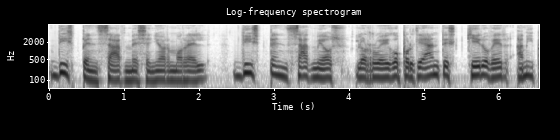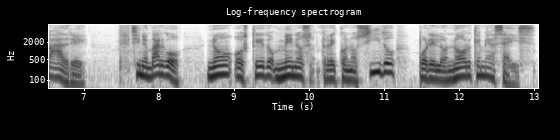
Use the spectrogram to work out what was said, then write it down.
Dispensadme, señor Morel, dispensadme os lo ruego, porque antes quiero ver a mi padre. Sin embargo, no os quedo menos reconocido por el honor que me hacéis.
